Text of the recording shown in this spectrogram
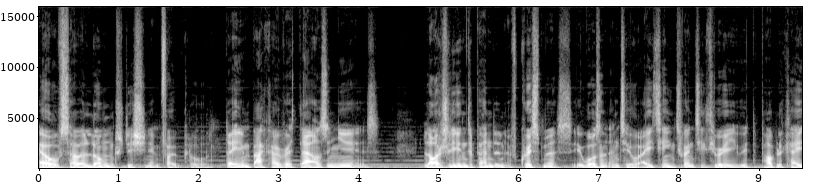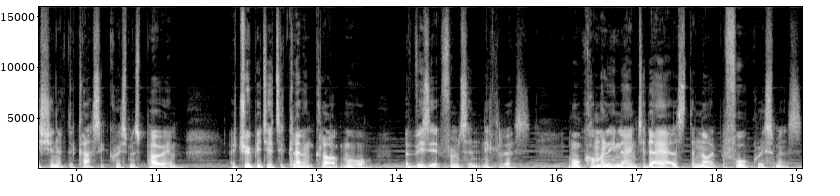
Elves have a long tradition in folklore, dating back over a thousand years. Largely independent of Christmas, it wasn't until 1823 with the publication of the classic Christmas poem, attributed to Clement Clarke Moore, A Visit from St. Nicholas, more commonly known today as The Night Before Christmas,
